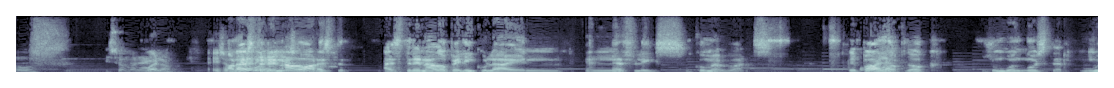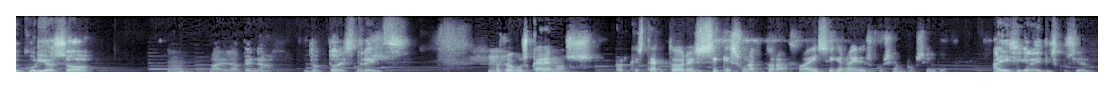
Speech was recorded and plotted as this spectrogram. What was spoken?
Uf, eso molaría. Bueno, eso Ahora ha estrenado, ahora est- ha estrenado película en, en Netflix, Cumberbatch, The. Power of Dog. Es un buen western, muy curioso, ¿Mm? vale la pena. Doctor Strange. Pues lo buscaremos, porque este actor es, sí que es un actorazo, ahí sí que no hay discusión posible. Ahí sí que no hay discusión.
